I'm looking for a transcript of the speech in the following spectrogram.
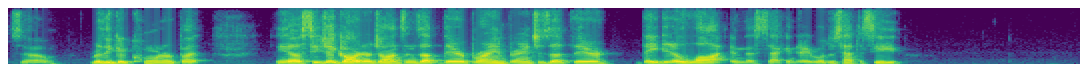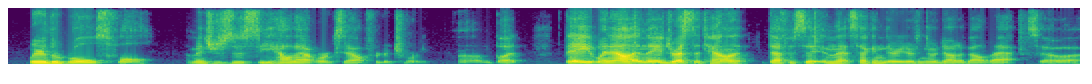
So, really good corner. But, you know, CJ Gardner Johnson's up there, Brian Branch is up there. They did a lot in this secondary. We'll just have to see where the roles fall. I'm interested to see how that works out for Detroit. Um, but they went out and they addressed the talent deficit in that secondary. There's no doubt about that. So, uh,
